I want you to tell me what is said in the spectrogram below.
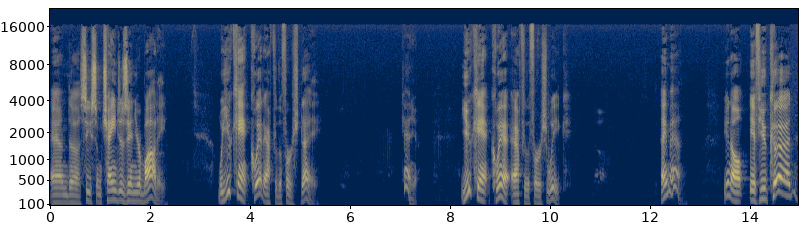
and uh, see some changes in your body. Well, you can't quit after the first day, can you? You can't quit after the first week. Amen. You know, if you could,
